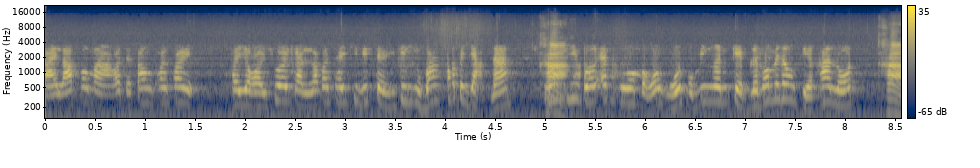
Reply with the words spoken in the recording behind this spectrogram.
รายรับเข้ามาก็จะต้องค่อยๆ ทยอยช่วยกัน แล้วก็ใช้ชีวิตแต่จริงๆอยู่บ้านก็ประหยัดนะค่ะ ที่ work at home บอกว่าโอ้โหผมมีเงินเก็บเลยเพราะไม่ต้องเสียค่ารถ ค่ะ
